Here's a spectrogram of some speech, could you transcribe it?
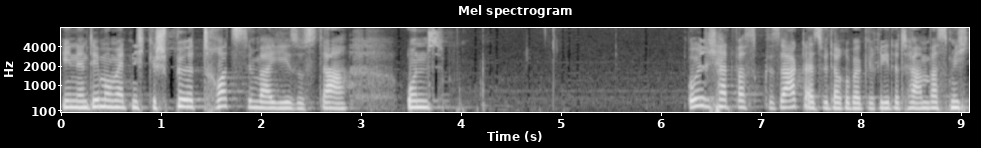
ihn in dem Moment nicht gespürt, trotzdem war Jesus da. Und Ulrich hat was gesagt, als wir darüber geredet haben, was mich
